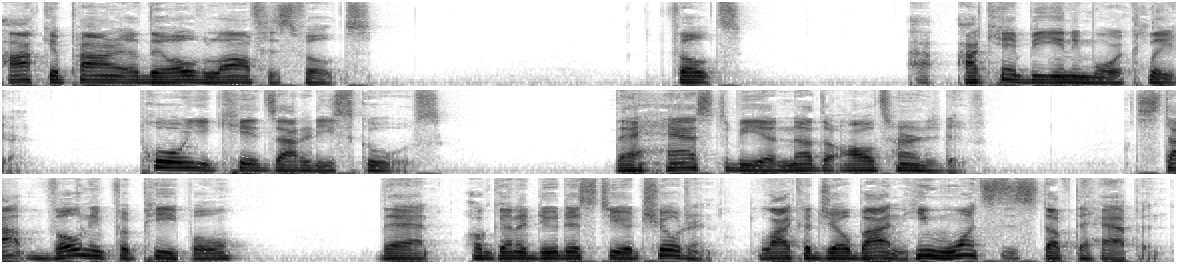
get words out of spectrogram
occupier of the Oval Office, folks. Folks, I, I can't be any more clear. Pull your kids out of these schools. There has to be another alternative. Stop voting for people that are going to do this to your children, like a Joe Biden. He wants this stuff to happen.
